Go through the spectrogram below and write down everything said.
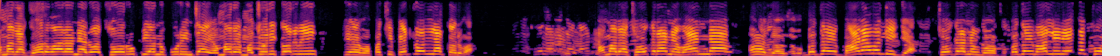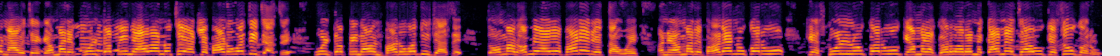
અમારા ઘરવાળાને રોજ સો રૂપિયાનું પૂરી જાય. અમારે મજૂરી કરવી કે પછી પેટ્રોલ ના કરવા? અમારા છોકરાને વાનના બધા ભાડા વધી ગયા. છોકરાને બધા વાલીને એક જ ફોન આવે છે કે અમારે પુલ ટપીને આવવાનું છે એટલે ભાડું વધી જશે. પુલ ટપીને આવવાનું, ભાડું વધી જશે. તો અમારે, અમે અહીંયા ભાડે રહેતા હોય અને અમારે ભાડાનું કરવું કે સ્કૂલનું કરવું કે અમારા ઘરવાળાને કામે જવું કે શું કરવું?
